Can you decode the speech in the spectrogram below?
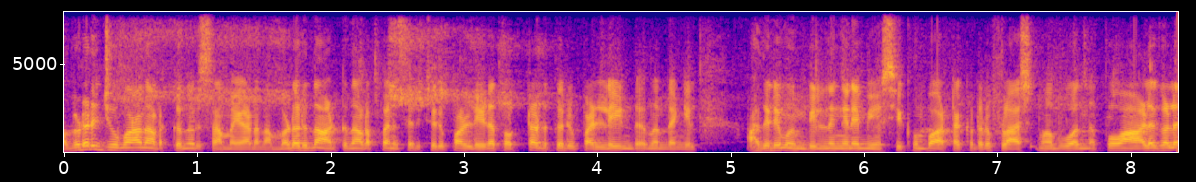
അവിടെ ഒരു ജുമാ നടക്കുന്ന ഒരു സമയമാണ്. നമ്മുടെ ഒരു നാട്ടു നടപ്പനുസരിച്ച് ഒരു പള്ളിയുടെ തൊട്ടടുത്തൊരു പള്ളി ഉണ്ടെന്നുണ്ടെങ്കിൽ അതിന് മുമ്പിൽ നിന്ന് ഇങ്ങനെ മ്യൂസിക്കും പാട്ടൊക്കെ ഒരു ഫ്ലാഷ് മോബ് വന്നപ്പോൾ ആളുകൾ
